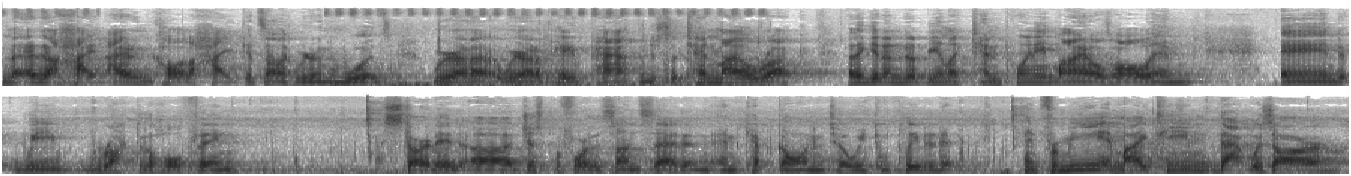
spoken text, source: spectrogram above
A hike. I didn't call it a hike. It's not like we were in the woods. We were on a we were on a paved path and just a 10 mile ruck. I think it ended up being like 10.8 miles all in and we rocked the whole thing. Started uh, just before the sunset and, and kept going until we completed it. And for me and my team, that was our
